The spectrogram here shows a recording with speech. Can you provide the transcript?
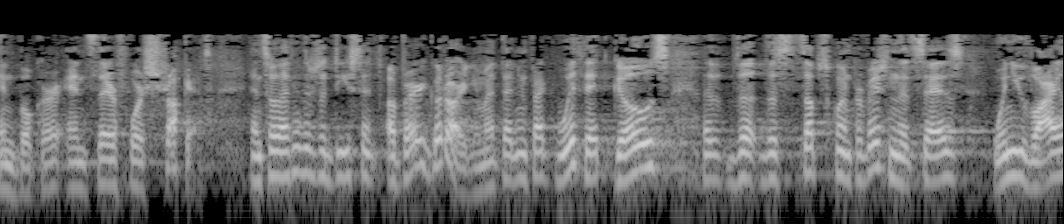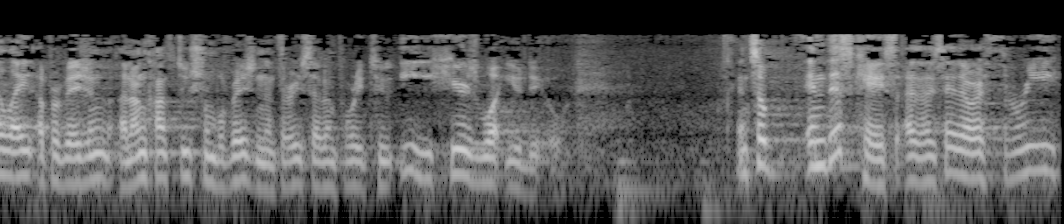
in Booker, and therefore struck it. And so I think there's a decent, a very good argument that in fact with it goes the, the subsequent provision that says when you violate a provision, an unconstitutional provision in 3742E, here's what you do. And so in this case, as I say, there are three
